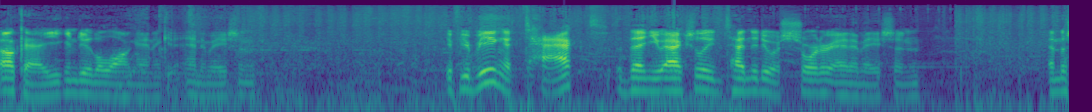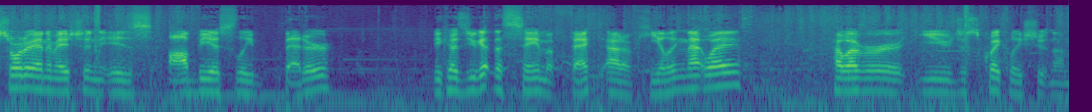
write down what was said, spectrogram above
Okay, you can do the long ani- animation. If you're being attacked, then you actually tend to do a shorter animation. And the shorter animation is obviously better because you get the same effect out of healing that way. However, you just quickly shoot them.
